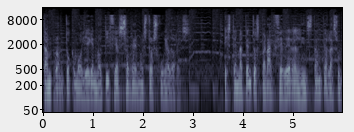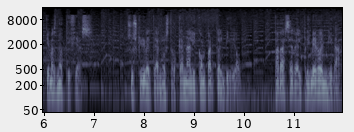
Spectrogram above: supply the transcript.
tan pronto como lleguen noticias sobre nuestros jugadores. Estén atentos para acceder al instante a las últimas noticias. Suscríbete a nuestro canal y comparte el vídeo. Para ser el primero en mirar,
